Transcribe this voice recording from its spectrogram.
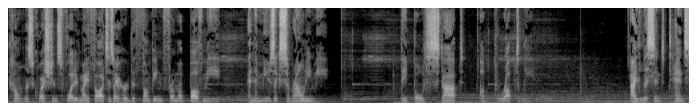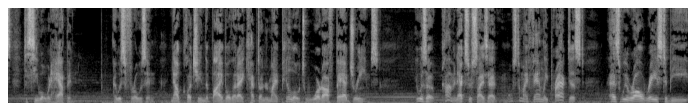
Countless questions flooded my thoughts as I heard the thumping from above me and the music surrounding me. They both stopped abruptly. I listened, tense, to see what would happen. I was frozen, now clutching the Bible that I kept under my pillow to ward off bad dreams. It was a common exercise that most of my family practiced, as we were all raised to be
